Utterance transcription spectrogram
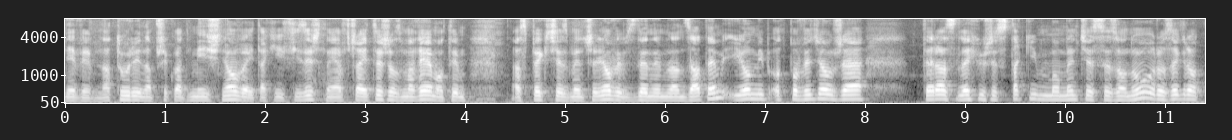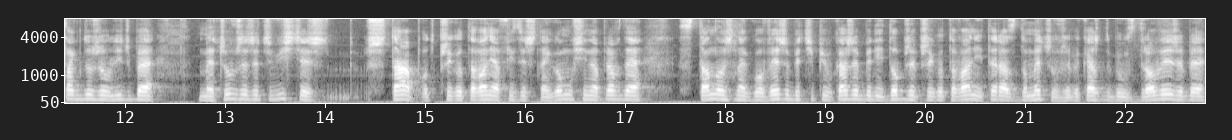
nie wiem, natury na przykład mięśniowej, takiej fizycznej. Ja wczoraj też rozmawiałem o tym aspekcie zmęczeniowym z Denem Lanzatem i on mi odpowiedział, że teraz Lech już jest w takim momencie sezonu, rozegrał tak dużą liczbę meczów, że rzeczywiście sz- sztab od przygotowania fizycznego musi naprawdę stanąć na głowie, żeby ci piłkarze byli dobrze przygotowani teraz do meczów, żeby każdy był zdrowy, żeby,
